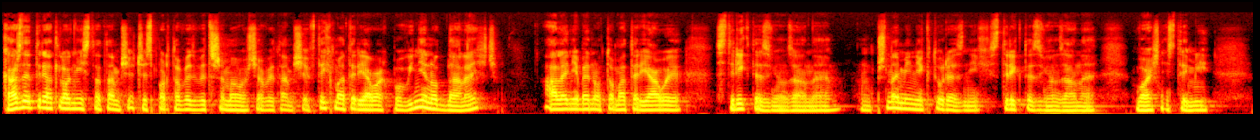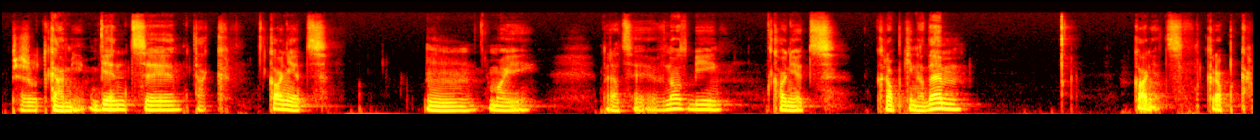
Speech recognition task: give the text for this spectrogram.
każdy triatlonista tam się, czy sportowiec wytrzymałościowy tam się w tych materiałach powinien odnaleźć, ale nie będą to materiały stricte związane, przynajmniej niektóre z nich stricte związane właśnie z tymi przerzutkami. Więc y, tak, koniec mm, mojej pracy w Nozbi, koniec kropki na dem. Koniec. Kropka.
